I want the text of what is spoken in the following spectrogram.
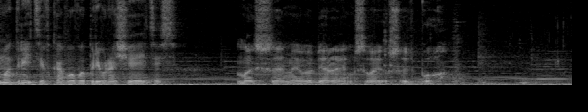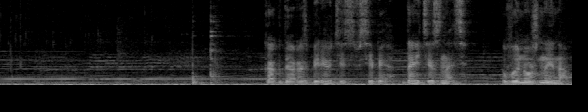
Посмотрите, в кого вы превращаетесь. Мы сами выбираем свою судьбу. Когда разберетесь в себе, дайте знать. Вы нужны нам.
